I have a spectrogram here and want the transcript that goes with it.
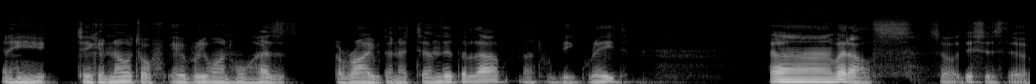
and he take a note of everyone who has arrived and attended the lab that would be great. Uh, what else? So this is the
